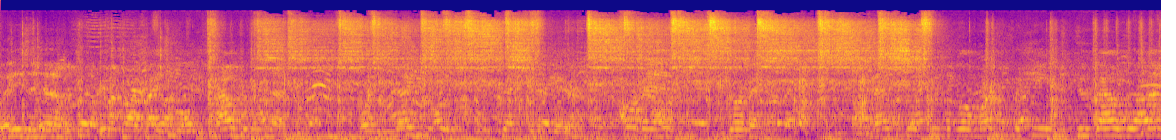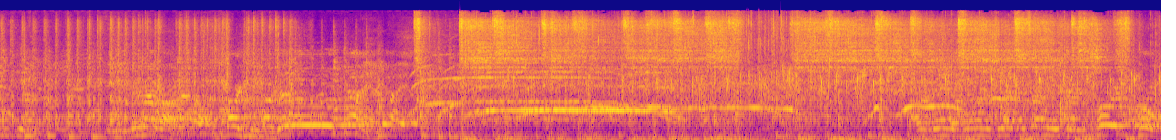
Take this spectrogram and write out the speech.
Ladies and gentlemen, Fremont Park High School is proud to present for the 98th consecutive year our band, your band, magical musical marching machine in 2019. The Ross Marching Little Giants. Our band is known as the Major Corey Cole.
